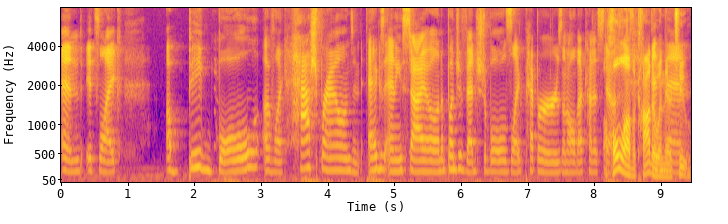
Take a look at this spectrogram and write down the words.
and it's like a big bowl of like hash browns and eggs any style and a bunch of vegetables like peppers and all that kind of stuff. A whole avocado and in there too.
